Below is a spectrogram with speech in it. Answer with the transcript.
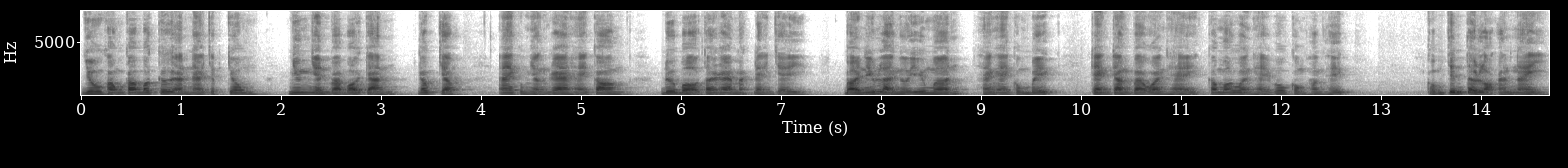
Dù không có bất cứ ảnh nào chụp chung, nhưng nhìn vào bối cảnh, góc chụp, ai cũng nhận ra Hải Con đưa bồ tới ra mắt đàn chị. Bởi nếu là người yêu mến, hẳn ai cũng biết Trang Trần và Quan Hải có mối quan hệ vô cùng thân thiết. Cũng chính từ loạt ảnh này,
